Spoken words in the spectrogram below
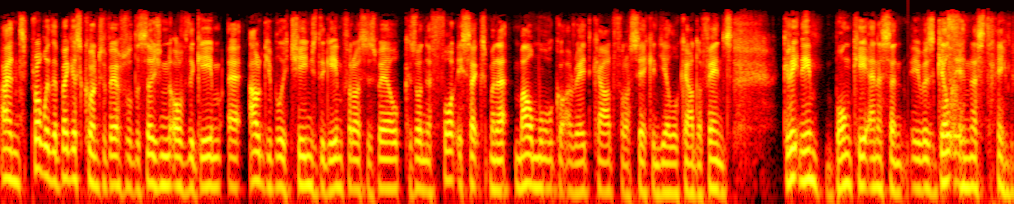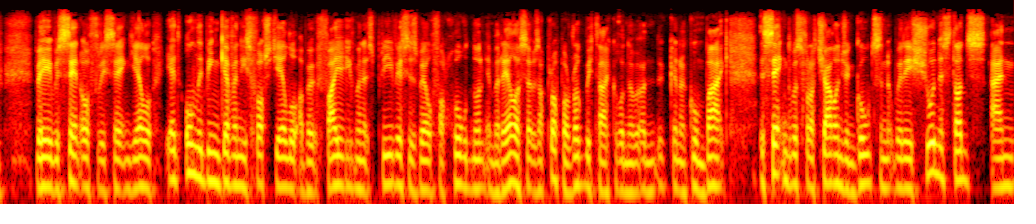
And probably the biggest controversial decision of the game, it arguably changed the game for us as well, because on the 46 minute, Malmo got a red card for a second yellow card offence. Great name, Bonke Innocent. He was guilty in this time, but he was sent off for his second yellow. He had only been given his first yellow about five minutes previous as well for holding on to Morelos. It was a proper rugby tackle and, and kind of going back. The second was for a challenge in Goldson where he's shown the studs and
